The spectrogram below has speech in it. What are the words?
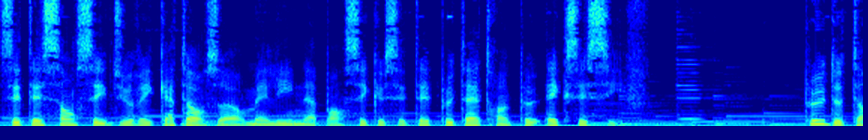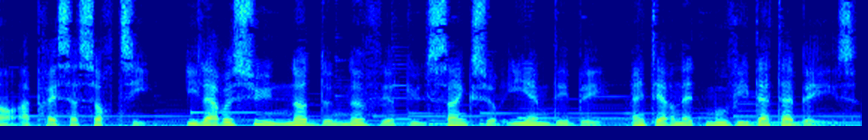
C'était censé durer 14 heures mais Lean a pensé que c'était peut-être un peu excessif. Peu de temps après sa sortie, il a reçu une note de 9,5 sur IMDB, Internet Movie Database.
